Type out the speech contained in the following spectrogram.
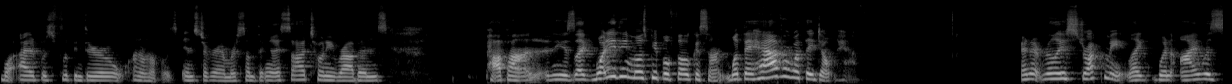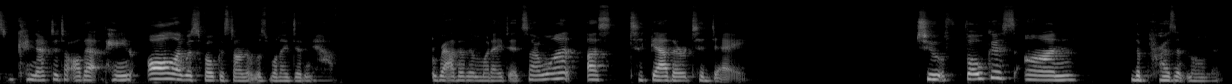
well, I was flipping through, I don't know if it was Instagram or something. I saw Tony Robbins pop on and he's like, What do you think most people focus on? What they have or what they don't have? And it really struck me. Like when I was connected to all that pain, all I was focused on it was what I didn't have rather than what I did. So I want us together today to focus on the present moment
